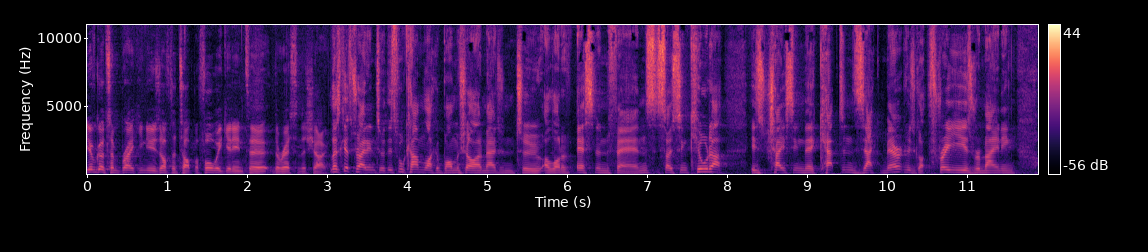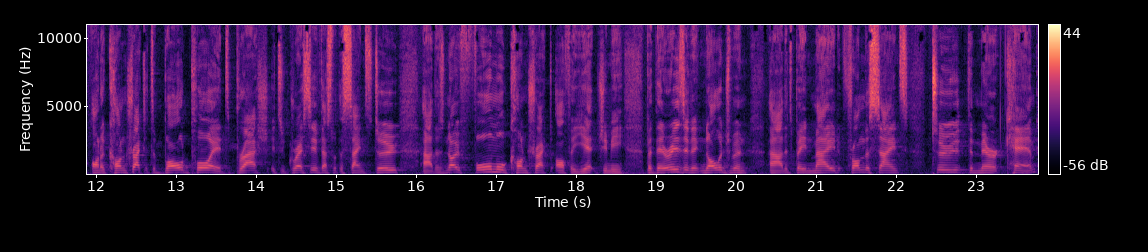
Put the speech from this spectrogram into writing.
You've got some breaking news off the top before we get into the rest of the show. Let's get straight into it. This will come like a bombshell, I imagine, to a lot of Essendon fans. So St Kilda is chasing their captain, Zach Merrett, who's got three years remaining on a contract. It's a bold ploy, it's brash, it's aggressive. That's what the Saints do. Uh, there's no formal contract offer yet, Jimmy, but there is an acknowledgement uh, that's been made from the Saints to the Merrett camp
